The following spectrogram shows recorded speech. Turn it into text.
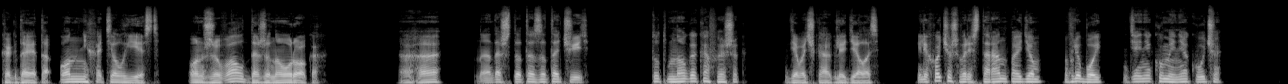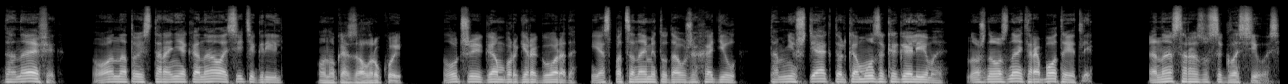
Когда это он не хотел есть. Он жевал даже на уроках. «Ага, надо что-то заточить. Тут много кафешек», — девочка огляделась. «Или хочешь в ресторан пойдем? В любой. Денег у меня куча». «Да нафиг. Вон на той стороне канала Сити Гриль», — он указал рукой. «Лучшие гамбургеры города. Я с пацанами туда уже ходил. Там ништяк, только музыка галимая. Нужно узнать, работает ли». Она сразу согласилась,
